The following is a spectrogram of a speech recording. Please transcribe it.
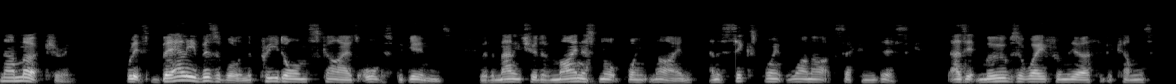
Now Mercury. Well, it's barely visible in the pre-dawn sky as August begins, with a magnitude of minus 0.9 and a 6.1 arc second disk. As it moves away from the Earth, it becomes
